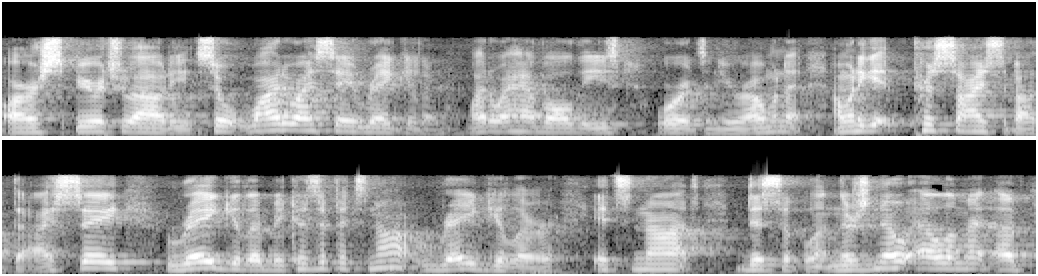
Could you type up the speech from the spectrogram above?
our spirituality. So why do I say regular? Why do I have all these words in here? I want to I want to get precise about that. I say regular because if it's not regular, it's not discipline. There's no element of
